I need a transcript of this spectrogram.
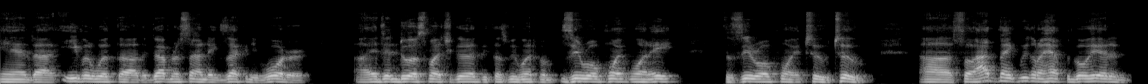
and uh, even with uh, the governor signing the executive order, uh, it didn't do us much good because we went from 0.18 to 0.22. Uh, so I think we're going to have to go ahead and,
